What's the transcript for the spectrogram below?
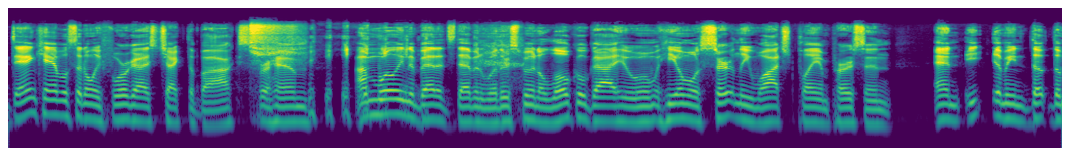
Dan Campbell said only four guys checked the box for him. I'm willing to bet it's Devon Witherspoon, a local guy who he almost certainly watched play in person. And he, I mean the the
